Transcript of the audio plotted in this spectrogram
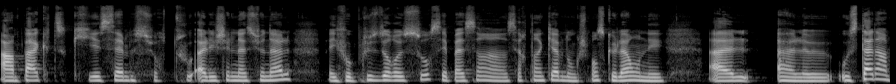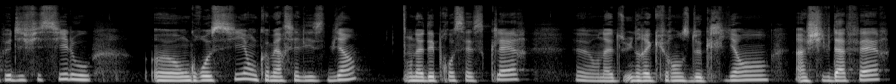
impact qui est SEM surtout à l'échelle nationale, bah, il faut plus de ressources et passer à un certain cap. Donc je pense que là, on est à, au stade un peu difficile où euh, on grossit, on commercialise bien, on a des process clairs, on a une récurrence de clients, un chiffre d'affaires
